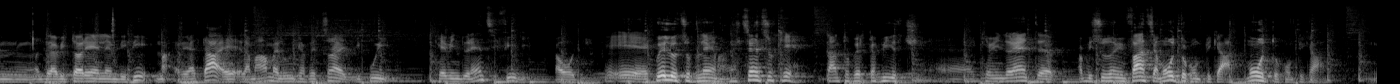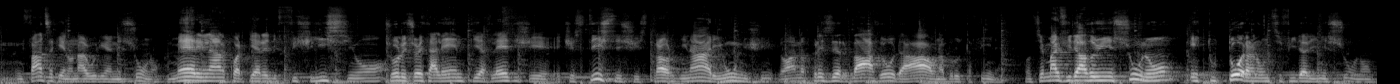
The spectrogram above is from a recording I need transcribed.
mm, della vittoria dell'MVP, ma in realtà è, la mamma è l'unica persona di cui Kevin Durant si fidi a oggi. E, e quello è il suo problema, nel senso che, tanto per capirci, eh, Kevin Durant ha vissuto un'infanzia molto complicata, molto complicata infanzia che non auguri a nessuno. Maryland, quartiere difficilissimo, solo i suoi talenti atletici e cestistici straordinari, unici, lo hanno preservato da una brutta fine. Non si è mai fidato di nessuno e tuttora non si fida di nessuno.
